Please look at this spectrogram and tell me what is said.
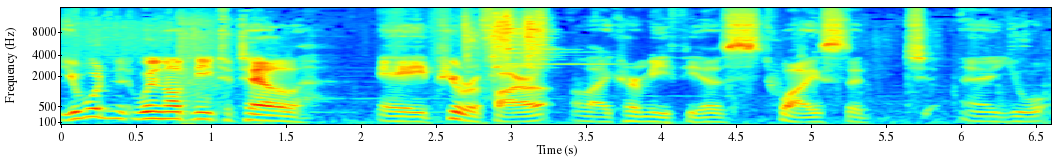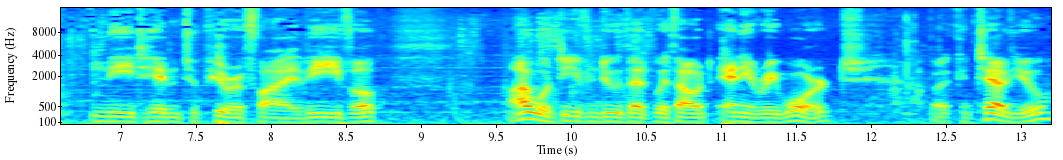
You wouldn't will not need to tell a purifier like Hermethius twice that uh, you need him to purify the evil. I would even do that without any reward. But I can tell you,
